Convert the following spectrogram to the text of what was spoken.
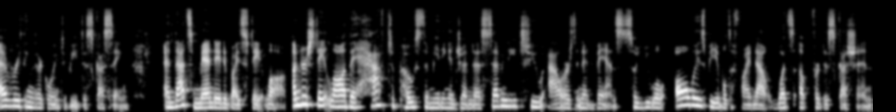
everything they're going to be discussing. And that's mandated by state law. Under state law, they have to post the meeting agenda 72 hours in advance. So you will always be able to find out what's up for discussion.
